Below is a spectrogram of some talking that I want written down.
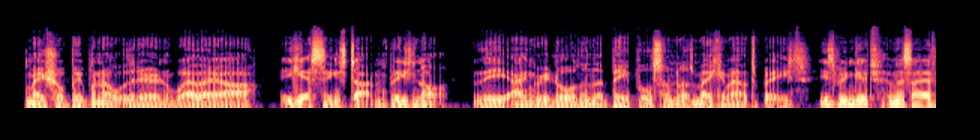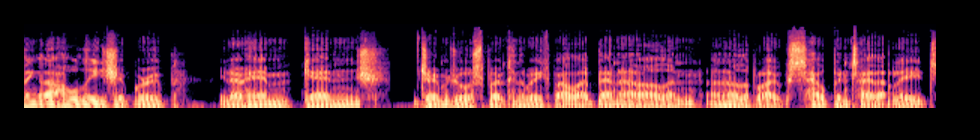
make sure people know what they're doing where they are. He gets things done, but he's not the angry northern that people sometimes make him out to be. He's been good. And I say, I think that whole leadership group, you know, him, Genge, Jamie George spoke in the week about like Ben Earl and, and other blokes helping take that lead,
